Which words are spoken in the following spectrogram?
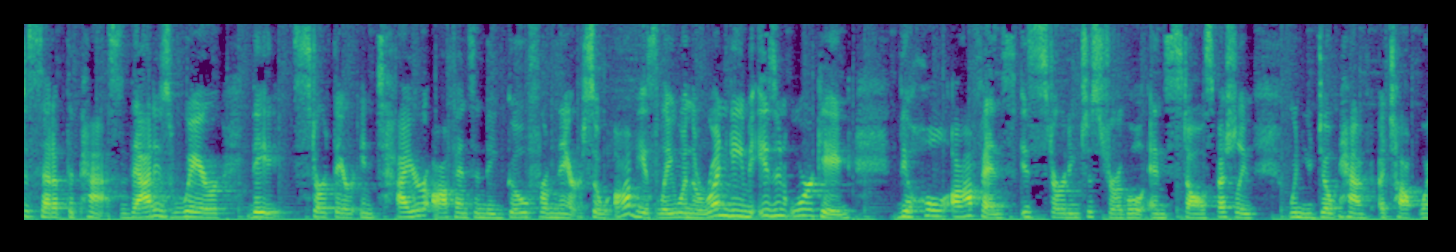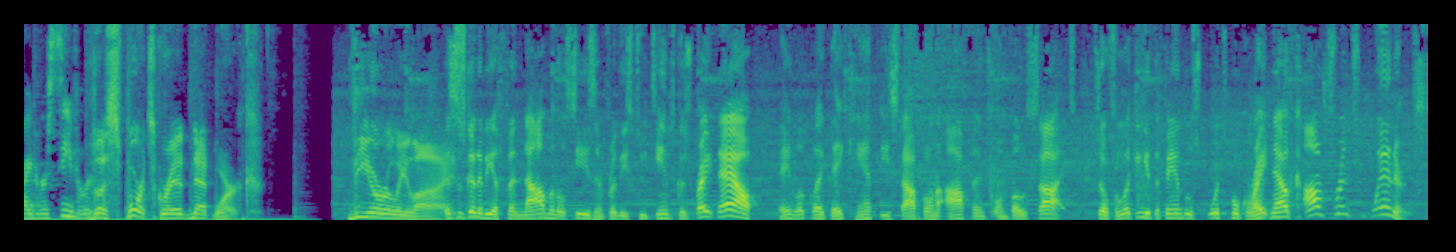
to set up the pass. That is where they start their entire offense and they go from there. So obviously, when the run game isn't working, the whole offense is starting to struggle and stall, especially when you don't have a top wide receiver. The Sports Grid Network. The early line. This is going to be a phenomenal season for these two teams because right now they look like they can't be stopped on offense on both sides. So if we're looking at the FanDuel Sportsbook right now, conference winners,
